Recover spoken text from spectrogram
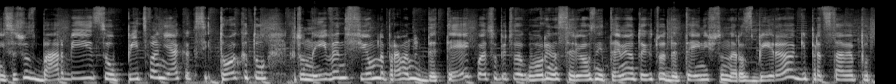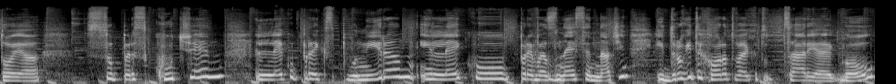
и всъщност Барби се опитва някак си... Той е като, като наивен филм, направен от дете, което се опитва да говори на сериозни теми, но тъй като е дете и нищо не разбира, ги представя по този супер скучен, леко преекспониран и леко превъзнесен начин. И другите хора, това е като царя е гол,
